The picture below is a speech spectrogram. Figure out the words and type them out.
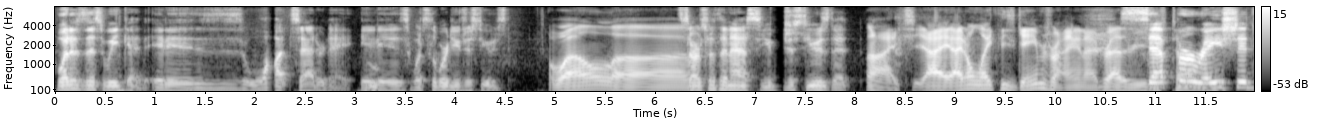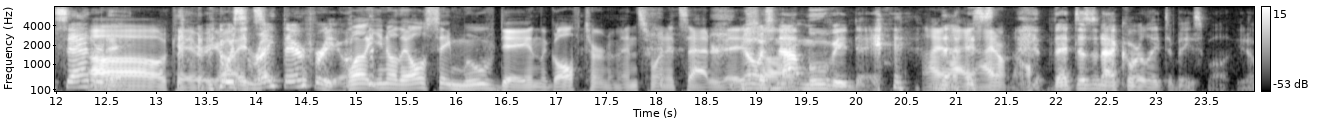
What is this weekend? It is what Saturday? It mm. is what's the word you just used? Well, uh, Starts with an S. You just used it. I, I I don't like these games, Ryan. I'd rather you just tell me. Separation Saturday. Oh, okay, there we it go. was It's- right there for you. Well, you know they all say move day in the golf tournaments when it's Saturday. no, so it's not moving day. I I, is- I don't know. That does not correlate to baseball. You know.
